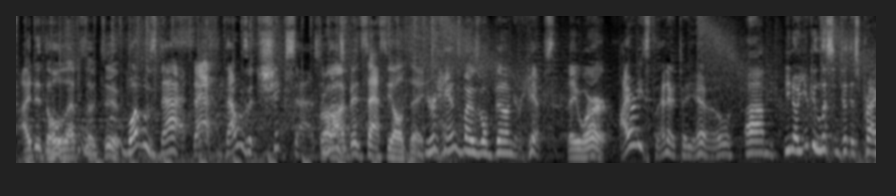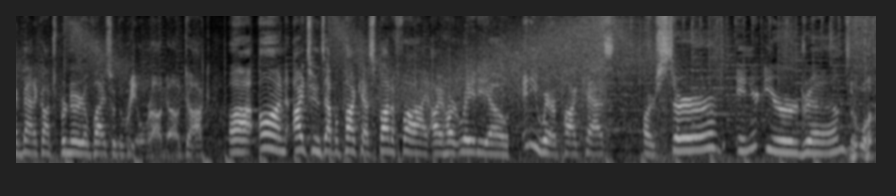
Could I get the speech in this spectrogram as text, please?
I did the whole episode too. What was that? Sassy. That was a chick sass. You Bro, I've been sassy all day. your hands might as well have been on your hips. They were. I already said it to you. Um, you know, you can listen to this pragmatic entrepreneurial advice with the real raw dog talk uh, on iTunes, Apple Podcasts, Spotify, iHeartRadio, anywhere podcasts are served in your eardrums. What?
